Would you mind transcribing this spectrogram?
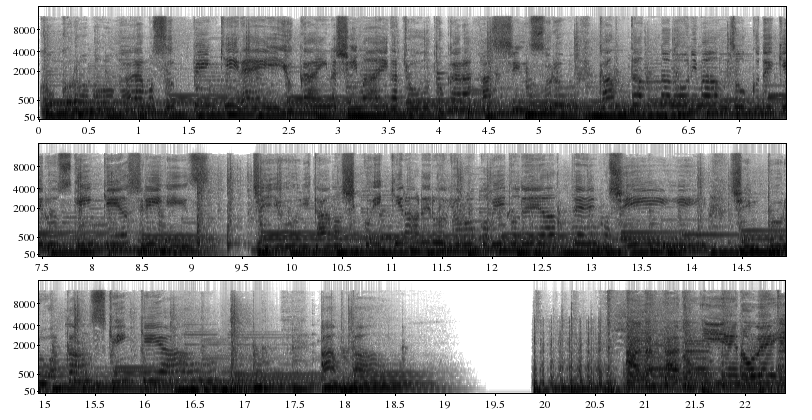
心も肌もすっぴんきれい愉快な姉妹が京都から発信する簡単なのに満足できるスキンケアシリーズ。自由に楽しく生きられる喜びと出会ってほしい。シンプルアカンスキンケア。アンパンあなたの家の冷蔵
